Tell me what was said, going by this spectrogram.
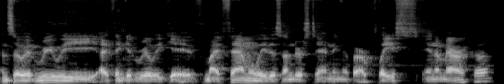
And so it really, I think it really gave my family this understanding of our place in America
